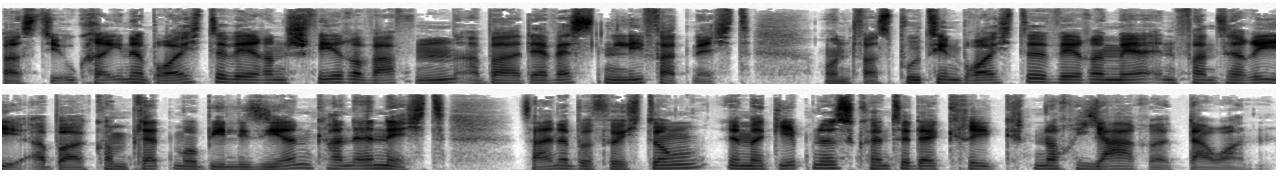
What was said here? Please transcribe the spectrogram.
Was die Ukraine bräuchte, wären schwere Waffen, aber der Westen liefert nicht. Und was Putin bräuchte, wäre mehr Infanterie, aber komplett mobilisieren kann er nicht. Seine Befürchtung, im Ergebnis könnte der Krieg noch Jahre dauern.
